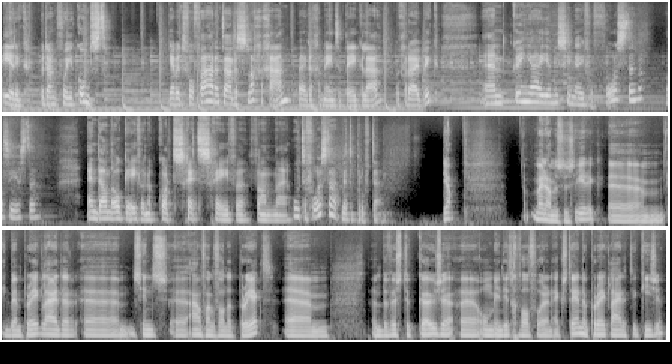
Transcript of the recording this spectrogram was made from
Erik, bedankt voor je komst. Jij bent voorvarend aan de slag gegaan bij de gemeente Pekela, begrijp ik. En kun jij je misschien even voorstellen als eerste? En dan ook even een kort schets geven van uh, hoe het ervoor staat met de proeftuin. Ja, mijn naam is dus Erik. Uh, ik ben projectleider uh, sinds uh, aanvang van het project. Ehm, een bewuste keuze uh, om in dit geval voor een externe projectleider te kiezen.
